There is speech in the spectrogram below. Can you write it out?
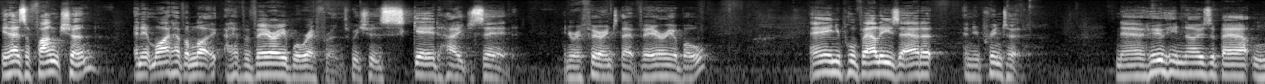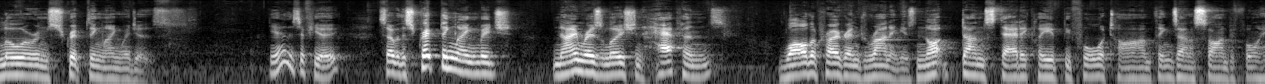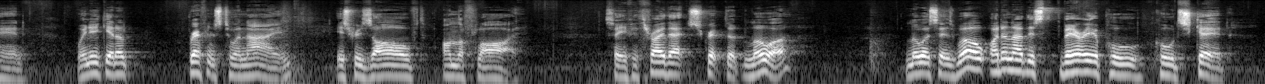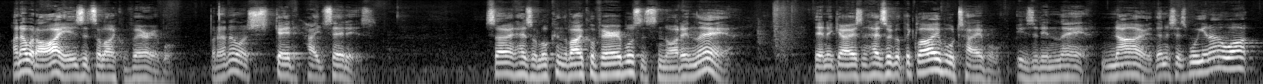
It has a function and it might have a, have a variable reference, which is sched HZ, and you're referring to that variable, and you pull values out it and you print it. Now, who here knows about Lua and scripting languages? Yeah, there's a few. So with a scripting language, name resolution happens while the program's running. It's not done statically before time, things aren't assigned beforehand. When you get a reference to a name, it's resolved on the fly. So if you throw that script at Lua, Lua says, well, I don't know this variable called sched. I know what i is, it's a local variable, but I don't know what sched hz is. So it has a look in the local variables, it's not in there. Then it goes and has a look at the global table, is it in there? No. Then it says, well, you know what?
